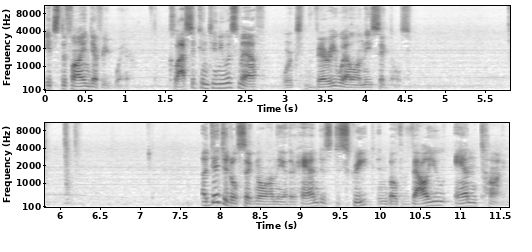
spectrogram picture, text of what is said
It's defined everywhere. Classic continuous math works very well on these signals. A digital signal, on the other hand, is discrete in both value and time.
